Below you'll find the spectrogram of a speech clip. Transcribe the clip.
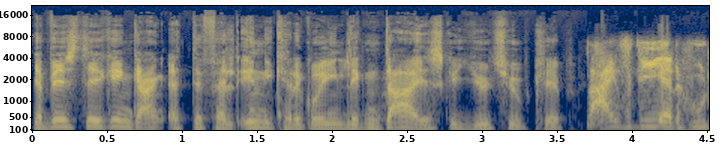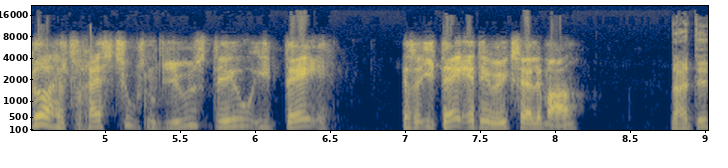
Jeg vidste ikke engang, at det faldt ind i kategorien legendariske YouTube-klip. Nej, fordi at 150.000 views, det er jo i dag. Altså i dag er det jo ikke særlig meget. Nej, det er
